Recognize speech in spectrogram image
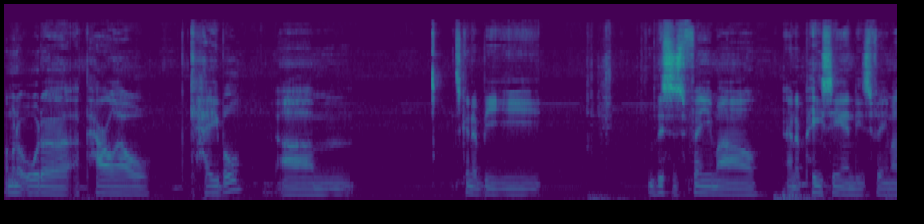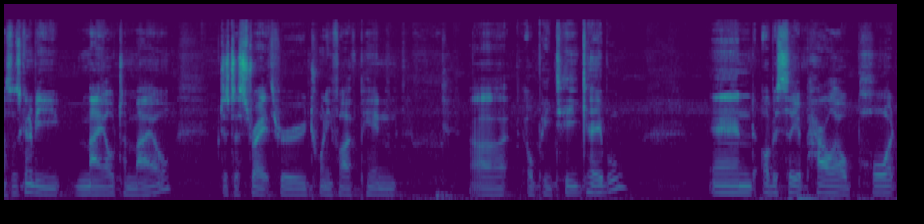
I'm gonna order a parallel cable. Um, it's gonna be, this is female and a PC end is female. So it's gonna be male to male, just a straight through 25 pin uh, LPT cable. And obviously a parallel port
